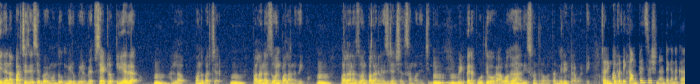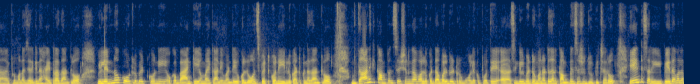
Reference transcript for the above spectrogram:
ఏదైనా పర్చేస్ చేసే ముందు మీరు మీరు వెబ్సైట్లో క్లియర్గా. అందులో పొందుపరిచారు. పలానా జోన్ పలానాది. పలానా జోన్ పలానా రెసిడెన్షియల్ సంబంధించింది. వీటిపైన పూర్తి ఒక అవగాహన తీసుకున్న తర్వాత మీరు ఎంటర్ అవ్వండి. సరే ఇంకొకటి కంపెన్సేషన్ అంటే కనుక ఇప్పుడు మన జరిగిన హైడ్రా దాంట్లో వీళ్ళు ఎన్నో కోట్లు పెట్టుకొని ఒక బ్యాంక్ ఈఎంఐ కానివ్వండి ఒక లోన్స్ పెట్టుకొని ఇల్లు కట్టుకున్న దాంట్లో దానికి కంపెన్సేషన్గా వాళ్ళు ఒక డబుల్ బెడ్రూమో లేకపోతే సింగిల్ బెడ్రూమ్ అన్నట్టు దానికి కంపెన్సేషన్ చూపించారు. ఏంటి సార్ ఈ పేదవాళ్ళ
